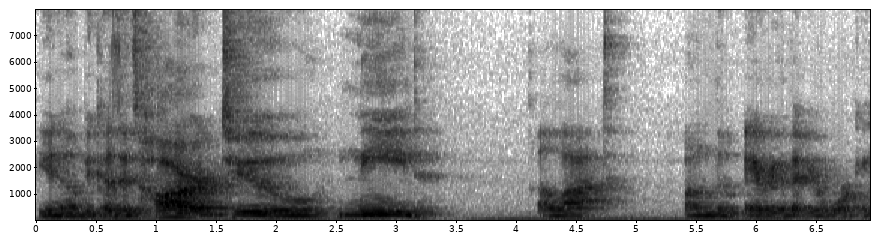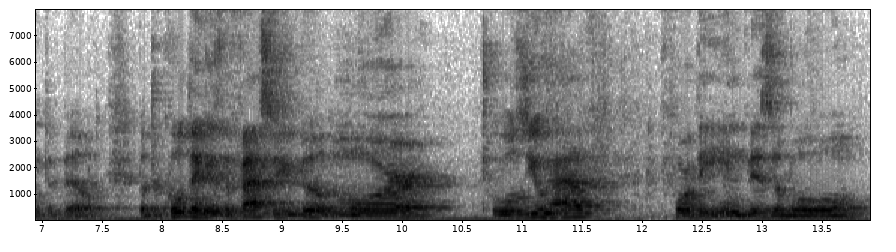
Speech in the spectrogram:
You know, because it's hard to need a lot on the area that you're working to build. But the cool thing is the faster you build, the more tools you have for the invisible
